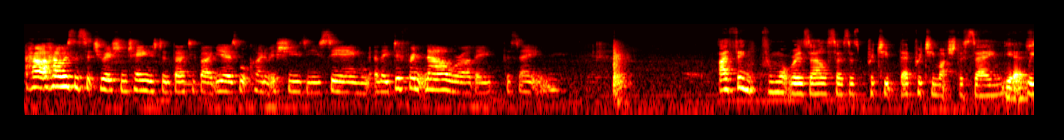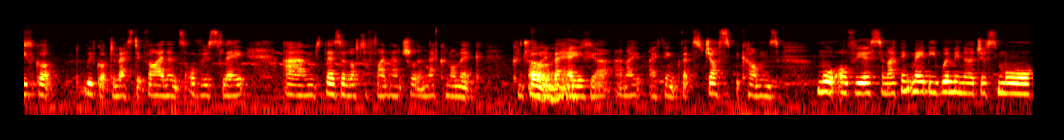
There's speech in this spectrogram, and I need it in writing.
How, how has the situation changed in 35 years? What kind of issues are you seeing? Are they different now or are they the same? I think from what Rozelle says, is pretty they're pretty much the same. Yes. We've got we've got domestic violence, obviously, and there's a lot of financial and economic controlling Oh, yes. behaviour, and I, I think that's just becomes more obvious, and I think maybe women are just more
